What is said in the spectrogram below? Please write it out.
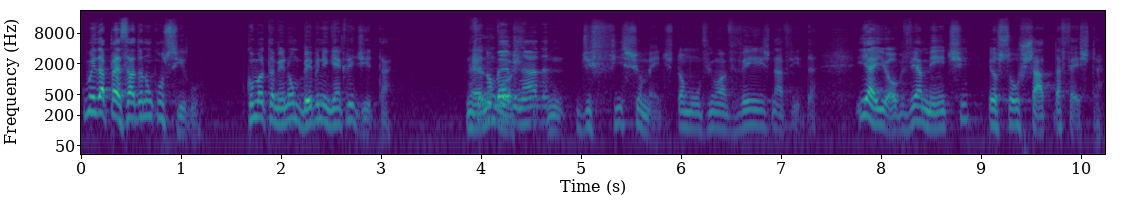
comida pesada eu não consigo. Como eu também não bebo, ninguém acredita. Né? Você não, não bebe nada? Dificilmente. Tomo um vinho uma vez na vida. E aí, obviamente, eu sou o chato da festa.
